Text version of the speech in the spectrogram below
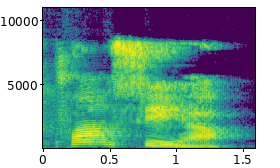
Choq.ca can't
